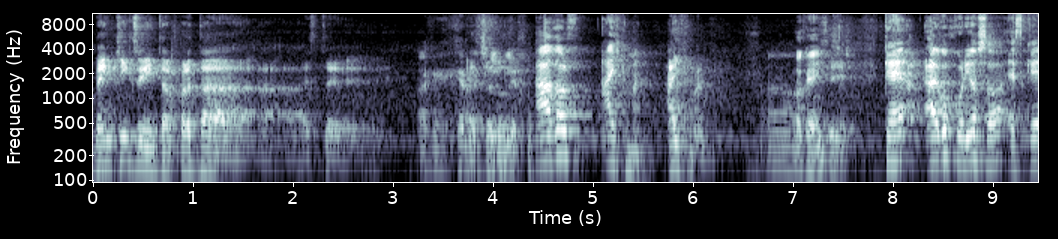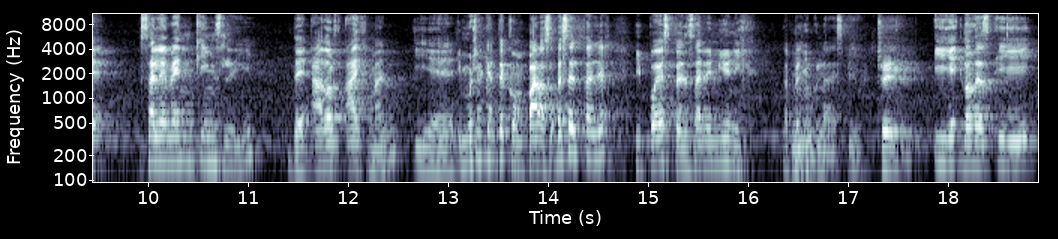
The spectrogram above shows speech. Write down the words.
Ben Kingsley interpreta a, a este Ah, Heinrich Este. Himmler. Adolf Eichmann. Eichmann. Ah, Ok. Sí. Que algo curioso es que sale Ben Kingsley de Adolf Eichmann y, eh, y mucha gente compara. o sea, ves el taller y puedes pensar en Munich, la película de Spielberg. Sí. Y, donde, y,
